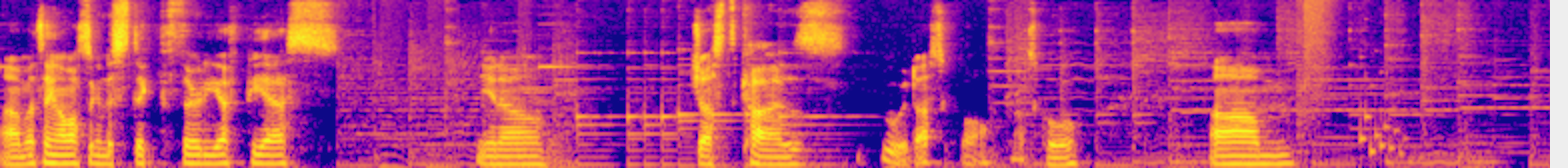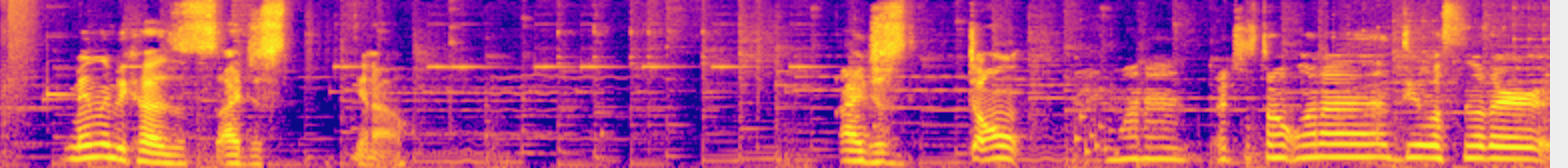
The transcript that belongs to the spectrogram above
Um, I think I'm also gonna stick to 30 FPS. You know, just cause. Ooh, a dusk ball. That's cool. Um, mainly because I just, you know, I just don't wanna, I just don't wanna deal with another,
